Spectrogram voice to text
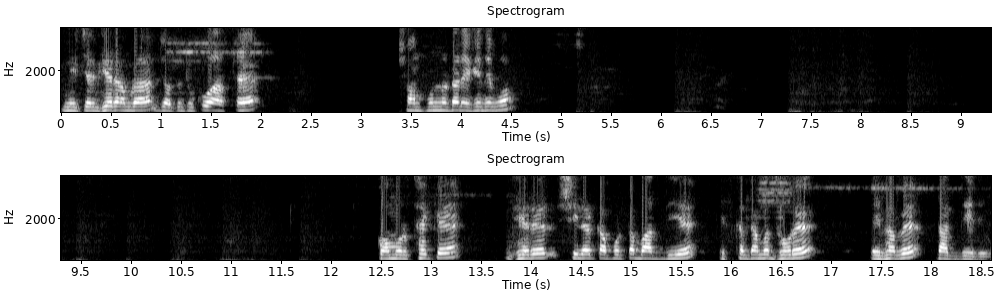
নিচের ঘের আমরা যতটুকু আছে সম্পূর্ণটা রেখে দেব। কোমর থেকে ঘেরের শিলের কাপড়টা বাদ দিয়ে স্কেলটা আমরা ধরে এইভাবে দাগ দিয়ে দেব।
